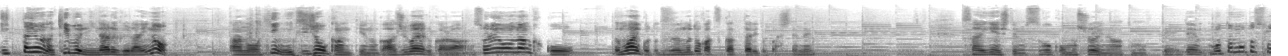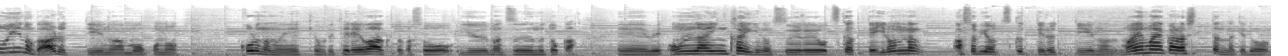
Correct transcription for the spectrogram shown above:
行ったような気分になるぐらいの、あの、非日常感っていうのが味わえるから、それをなんかこう、うまいことズームとか使ったりとかしてね、再現してるのすごく面白いなと思って。で、もともとそういうのがあるっていうのはもうこのコロナの影響でテレワークとかそういう、まあ、 Zoom とか、えー、オンライン会議のツールを使っていろんな遊びを作ってるっていうのは前々から知ったんだけど、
